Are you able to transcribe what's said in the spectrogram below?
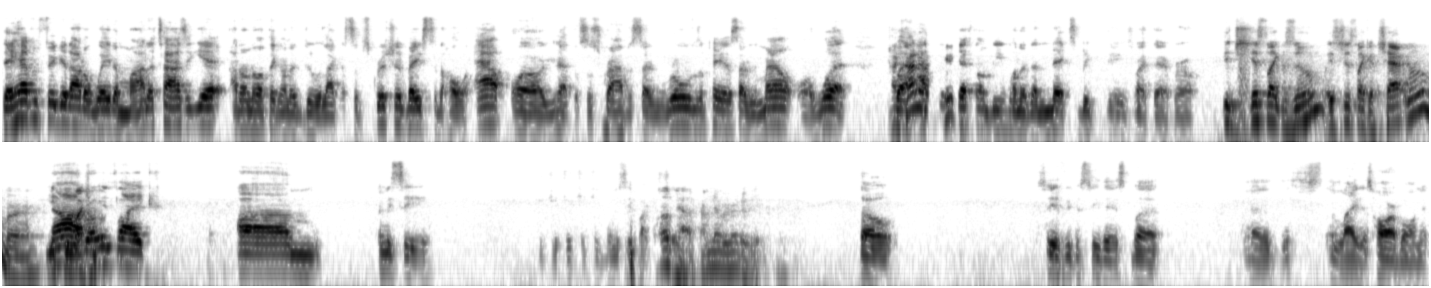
they haven't figured out a way to monetize it yet. I don't know if they're to do like a subscription base to the whole app, or you have to subscribe to certain rooms and pay a certain amount, or what. But I, I think that's going to be one of the next big things right there, bro. It's just like Zoom. It's just like a chat room, or nah, bro. It's like, um, let me see. Let me see if I can. Clubhouse. I've never heard of it. So, see if you can see this, but uh, this light is horrible on it.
